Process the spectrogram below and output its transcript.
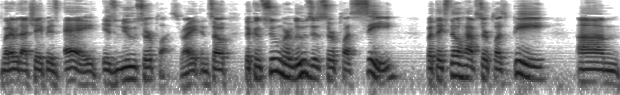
whatever that shape is, A is new surplus, right? And so the consumer loses surplus C, but they still have surplus B. Um,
